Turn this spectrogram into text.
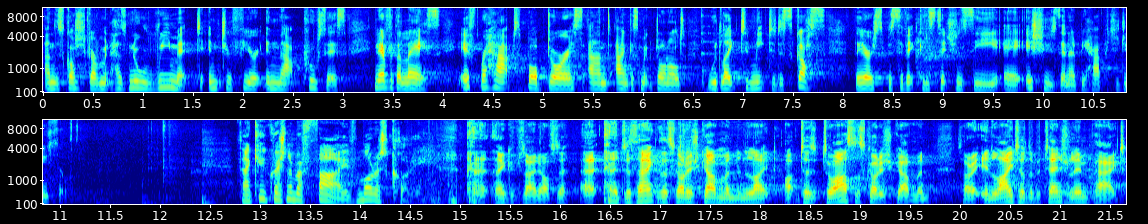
and the Scottish Government has no remit to interfere in that process. Nevertheless, if perhaps Bob Doris and Angus MacDonald would like to meet to discuss their specific constituency uh, issues, then I'd be happy to do so. Thank you. Question number five, Maurice Corrie. thank you, President Officer. Uh, to thank the Scottish Government in light, uh, to, to ask the Scottish Government, sorry, in light of the potential impact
